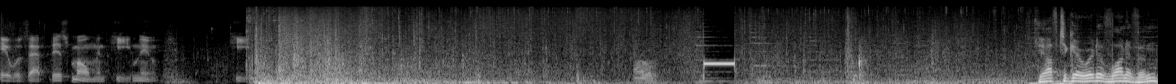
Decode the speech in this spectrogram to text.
It was at this moment he knew. He Oh. You have to get rid of one of them.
